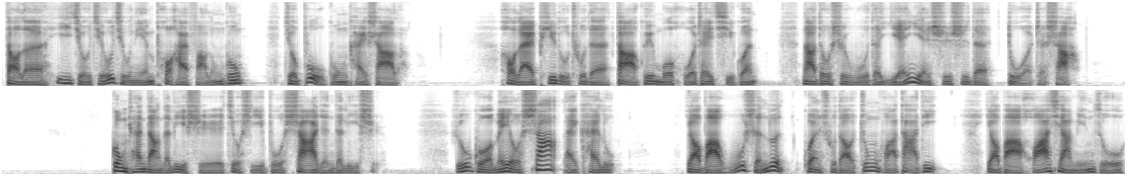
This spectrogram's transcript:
到了一九九九年迫害法轮功，就不公开杀了。后来披露出的大规模活摘器官，那都是捂得严严实实的，躲着杀。共产党的历史就是一部杀人的历史。如果没有杀来开路，要把无神论灌输到中华大地。要把华夏民族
